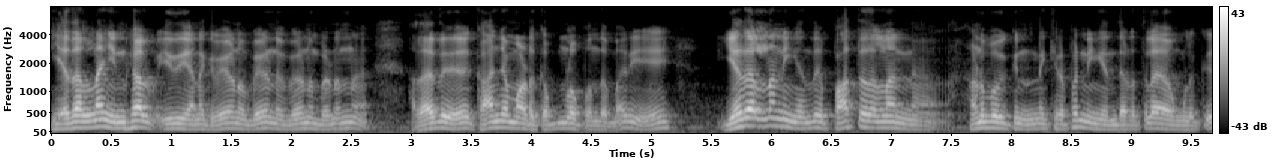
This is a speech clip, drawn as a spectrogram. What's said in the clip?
எதெல்லாம் இன்ஹால்வ் இது எனக்கு வேணும் வேணும் வேணும் வேணும்னு அதாவது காஞ்ச மாடு கப்பில் போந்த மாதிரி எதெல்லாம் நீங்கள் வந்து பார்த்ததெல்லாம் ந- அனுபவிக்க நினைக்கிறப்ப நீங்கள் இந்த இடத்துல உங்களுக்கு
